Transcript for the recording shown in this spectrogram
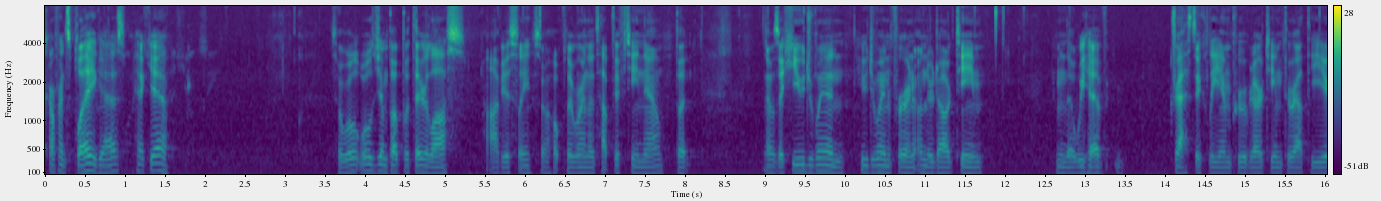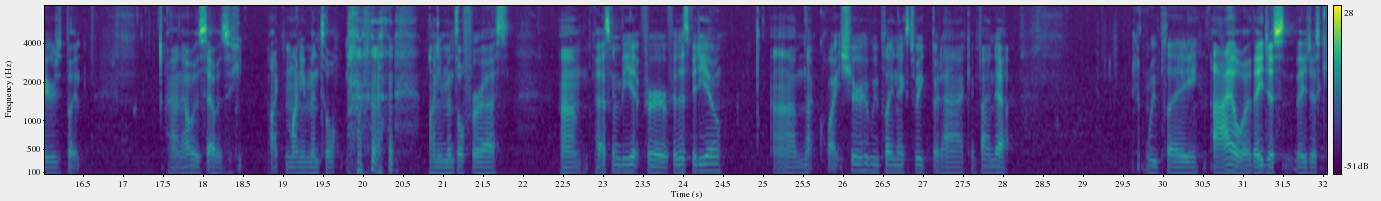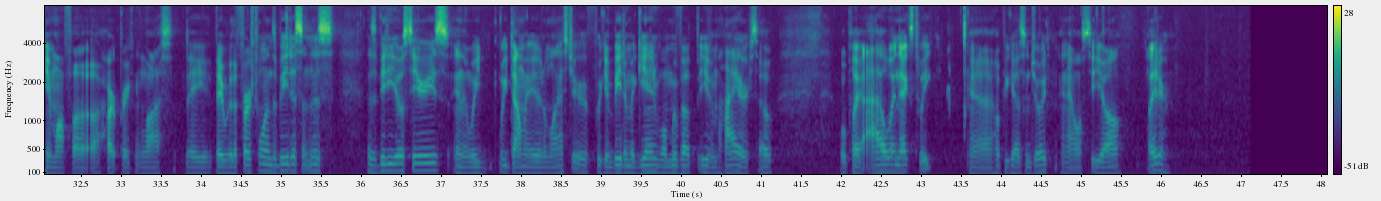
conference play, guys. Heck yeah. So we'll we'll jump up with their loss, obviously. So hopefully we're in the top 15 now. But that was a huge win, huge win for an underdog team. Even though we have drastically improved our team throughout the years, but uh, that was that was like monumental, monumental for us. Um, that's gonna be it for for this video. I'm not quite sure who we play next week, but I can find out we play Iowa. They just they just came off a, a, heartbreaking loss. They they were the first ones to beat us in this this video series, and then we we dominated them last year. If we can beat them again, we'll move up even higher. So we'll play Iowa next week. I uh, hope you guys enjoyed, and I will see y'all later.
